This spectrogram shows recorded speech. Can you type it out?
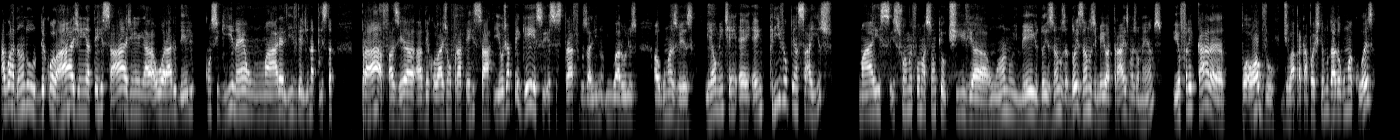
aguardando decolagem aterrissagem, o horário dele conseguir né, uma área livre ali na pista para fazer a, a decolagem ou para aterrissar. E eu já peguei esse- esses tráfegos ali no- em Guarulhos algumas vezes. E realmente é, é- é incrível pensar isso, mas isso foi uma informação que eu tive há um ano e meio, dois anos, dois anos e meio atrás, mais ou menos. E eu falei, cara, óbvio, de lá para cá pode ter mudado alguma coisa,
